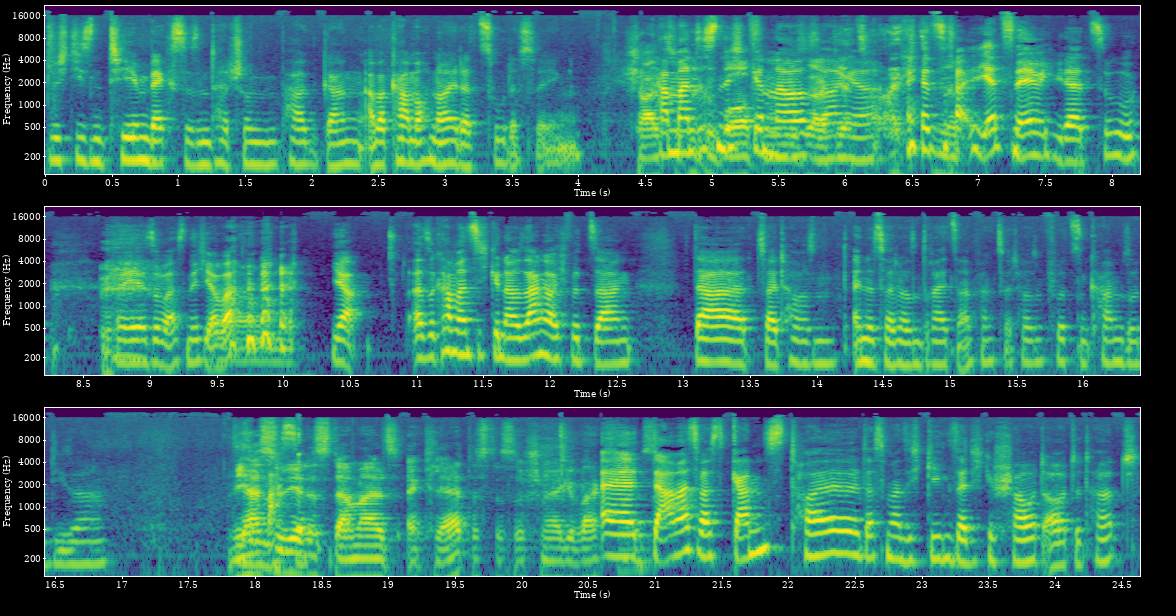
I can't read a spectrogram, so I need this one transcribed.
durch diesen Themenwechsel sind halt schon ein paar gegangen, aber kamen auch neue dazu, deswegen Schal kann man das nicht genau sagen. Jetzt, ja. jetzt, jetzt nehme ich wieder zu. Nee, sowas nicht, aber ja, also kann man es nicht genau sagen, aber ich würde sagen, da 2000, Ende 2013, Anfang 2014 kam so dieser. Wie hast du Masse. dir das damals erklärt, dass das so schnell gewachsen Äh, ist? damals war es ganz toll, dass man sich gegenseitig geschautoutet hat.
